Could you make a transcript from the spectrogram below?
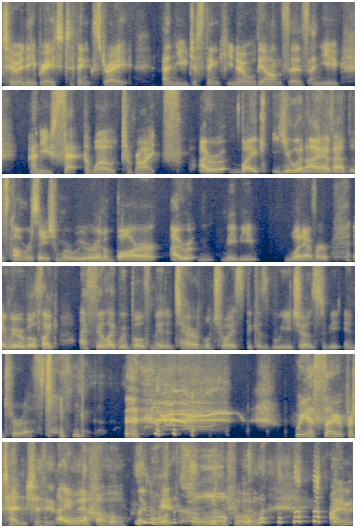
too inebriated to think straight and you just think you know all the answers and you and you set the world to rights. I re- like you and I have had this conversation where we were in a bar. I re- maybe whatever, and we were both like, I feel like we both made a terrible choice because we chose to be interesting. We are so pretentious. It's I awful. Like. It's awful. I'm.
